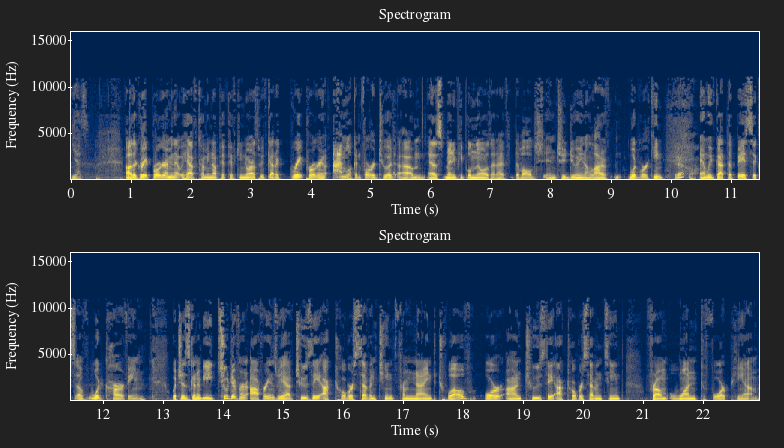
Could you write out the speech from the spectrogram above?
Yes. Other great programming that we have coming up at 50 North. We've got a great program. I'm looking forward to it. Um, as many people know that I've divulged into doing a lot of woodworking. Yeah. And we've got the basics of wood carving, which is going to be two different offerings. We have Tuesday, October 17th from 9 to 12 or on Tuesday, October 17th from 1 to 4 p.m.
